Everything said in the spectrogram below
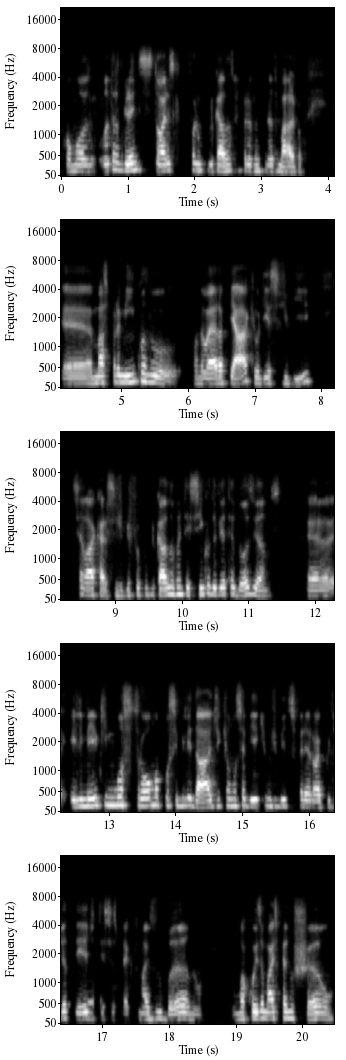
como outras grandes histórias que foram publicadas nas Super Aventuras Marvel. É, mas para mim, quando, quando eu era PA, que eu li esse gibi, sei lá, cara, esse gibi foi publicado em 95, eu devia ter 12 anos. É, ele meio que mostrou uma possibilidade que eu não sabia que um gibi de super-herói podia ter, de ter esse aspecto mais urbano, uma coisa mais pé no chão,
